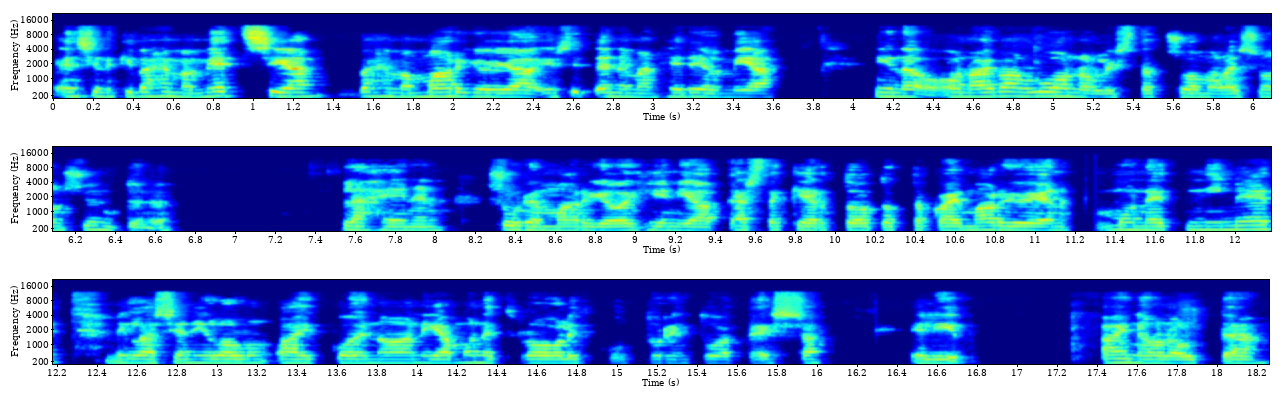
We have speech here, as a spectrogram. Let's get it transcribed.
ensinnäkin vähemmän metsiä, vähemmän marjoja ja sitten enemmän hedelmiä, niin on aivan luonnollista, että suomalaisilla on syntynyt läheinen suhde marjoihin ja tästä kertoo totta kai marjojen monet nimet, millaisia niillä on ollut aikoinaan ja monet roolit kulttuurin tuoteissa. Eli aina on ollut tämä,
